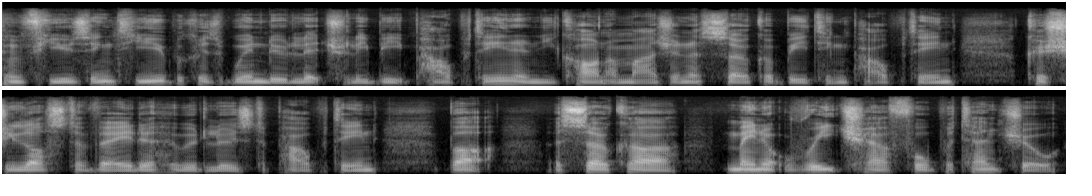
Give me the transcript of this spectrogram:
confusing to you because Windu literally beat Palpatine, and you can't imagine Ahsoka beating Palpatine because she lost to Vader, who would lose to Palpatine. But Ahsoka may not reach her full potential,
